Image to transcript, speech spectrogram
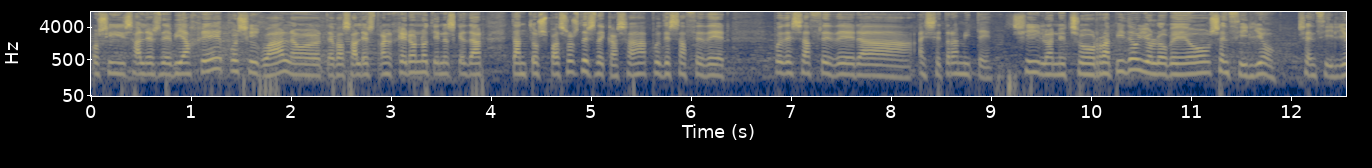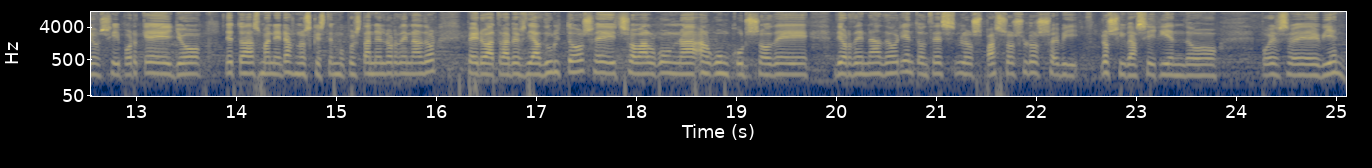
O si sales de viaje, pues igual, o te vas al extranjero, no tienes que dar tantos pasos desde casa, puedes acceder puedes acceder a, ese trámite. Sí, lo han hecho rápido, yo lo veo sencillo, sencillo, sí, porque yo de todas maneras no es que esté muy puesta en el ordenador, pero a través de adultos he hecho alguna, algún curso de, de ordenador y entonces los pasos los, los iba siguiendo pues eh, bien,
